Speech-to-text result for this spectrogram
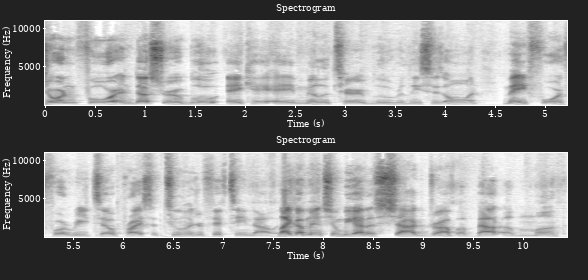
Jordan 4 Industrial Blue, aka Military Blue, releases on May 4th for a retail price of $215. Like I mentioned, we got a shock drop about a month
